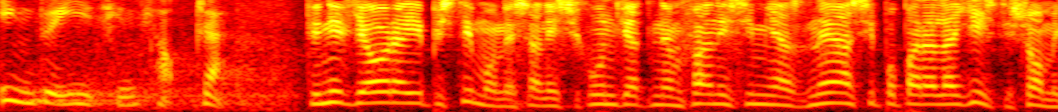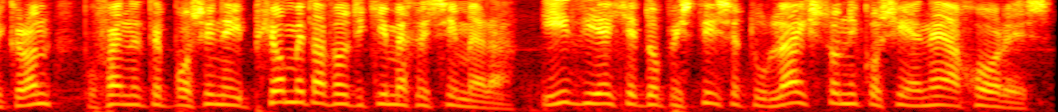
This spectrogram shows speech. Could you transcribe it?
应对疫情挑战。Την ίδια ώρα, οι επιστήμονες ανησυχούν για την εμφάνιση μιας νέας υποπαραλλαγής της Όμικρον, που φαίνεται πως είναι η πιο μεταδοτική μέχρι σήμερα. Ήδη έχει εντοπιστεί σε τουλάχιστον 29 χώρες.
